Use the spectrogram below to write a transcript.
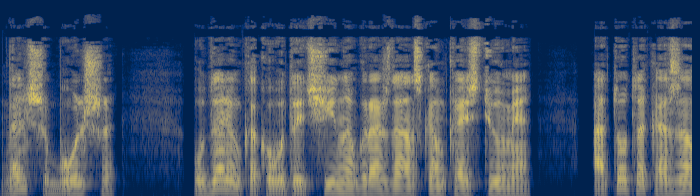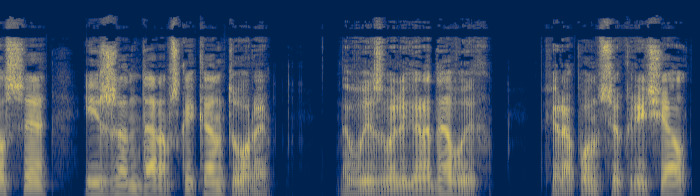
Дальше больше. Ударил какого-то чина в гражданском костюме, а тот оказался из жандармской конторы. Вызвали городовых. Ферапон все кричал,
